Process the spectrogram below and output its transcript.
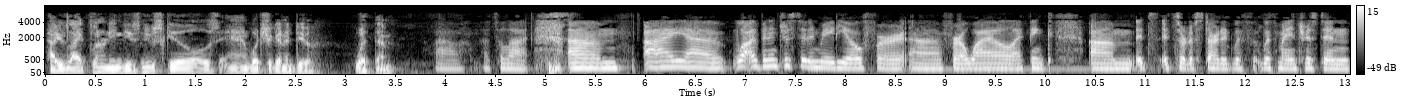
how you like learning these new skills and what you're going to do with them. Wow, that's a lot. Um, I uh, well, I've been interested in radio for uh, for a while. I think um, it's it sort of started with with my interest in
